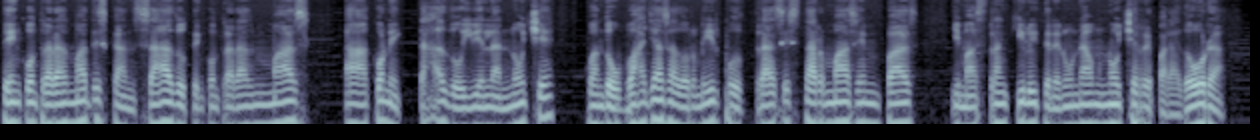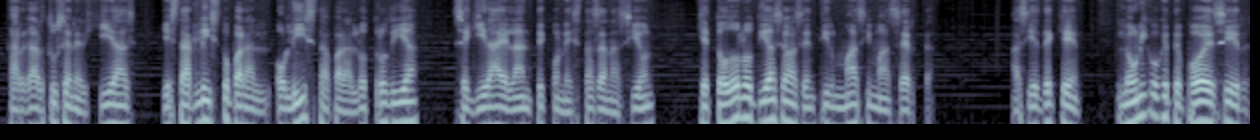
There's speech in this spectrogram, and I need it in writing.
Te encontrarás más descansado, te encontrarás más ha conectado y en la noche, cuando vayas a dormir, podrás estar más en paz y más tranquilo y tener una noche reparadora, cargar tus energías y estar listo para o lista para el otro día, seguir adelante con esta sanación que todos los días se va a sentir más y más cerca. Así es de que lo único que te puedo decir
